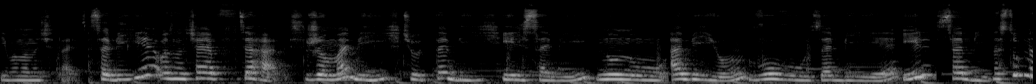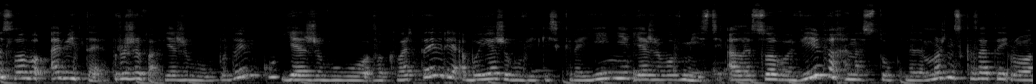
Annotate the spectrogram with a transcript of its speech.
і воно не читається. S'habiller означає втягатись. Je m'habille. Tu t'habilles. Il s'habille. Nous nous habillons. Il s'habille. Наступне слово habiter – проживати. Я живу в будинку, я живу в квартирі, або я живу в якійсь країні, я живу в місті. Але слово vivre наступне можна сказати про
